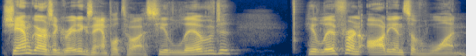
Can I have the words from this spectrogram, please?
Shamgar is a great example to us. He lived, he lived for an audience of one,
